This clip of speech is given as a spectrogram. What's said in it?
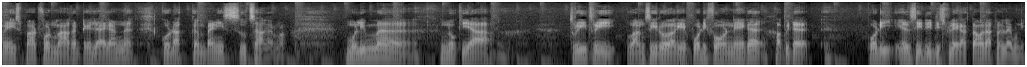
මේ ස්මාර්ට් ෆෝන් මාකට් එක ජයගන්න ගොඩක් කම්පැනිස් උත්සා කරනවා. මුලින්ම නොකයා 3310 වගේ පොඩි ෆෝන් එක අපිට පොඩි LCD ඩිස්පලේ එකක් තම දක්න ලැබුණි.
